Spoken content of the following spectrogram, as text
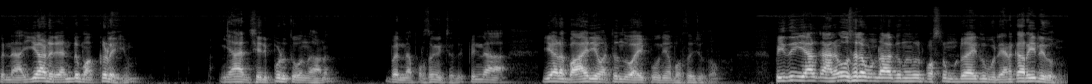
പിന്നെ ഇയാളുടെ രണ്ട് മക്കളെയും ഞാൻ ശരിപ്പെടുത്തുമെന്നാണ് പിന്നെ പ്രസംഗിച്ചത്. പിന്നെ ഇയാളുടെ ഭാര്യ മറ്റൊന്ന് വായ്പ ഞാൻ പ്രസംഗിച്ചു തോന്നുന്നു അപ്പോൾ ഇത് ഇയാൾക്ക് അനവസരം ഉണ്ടാക്കുന്ന ഒരു പ്രശ്നം ഉണ്ടായിരുന്നു പോലും. എനിക്കറിയില്ല ഇതൊന്നും.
